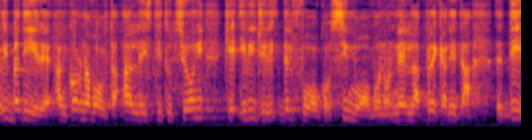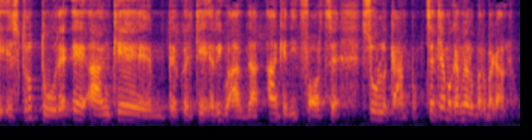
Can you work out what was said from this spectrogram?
ribadire ancora una volta alle istituzioni che i vigili del fuoco si muovono nella precarietà eh, di strutture e anche per quel che riguarda anche di forze sul campo. Sentiamo Carmelo Barbagallo.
